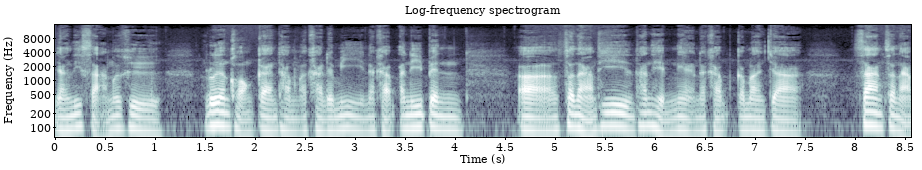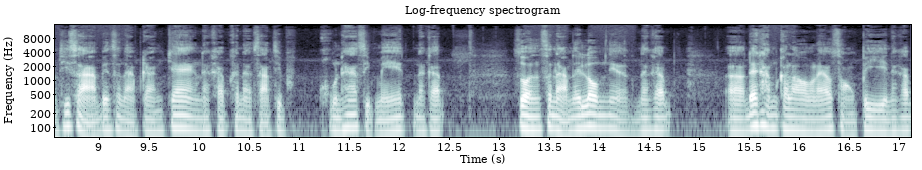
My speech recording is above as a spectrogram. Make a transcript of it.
อย่างที่สามก็คือเรื่องของการทำอะคาเดมีนะครับ อันนี้เป็นสนามที่ท่านเห็นเนี่ยนะครับกำลังจะ สร้างสนามที่ 3 เป็นสนามกลางแจ้งนะครับ ขนาด 30คูณ50 เมตรนะครับ ส่วนสนามในร่มเนี่ยนะครับได้ทำกับเราแล้ว 2 ปีนะครับ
